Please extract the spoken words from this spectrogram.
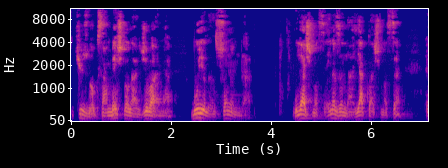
295 dolar civarına bu yılın sonunda ulaşması, en azından yaklaşması e,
